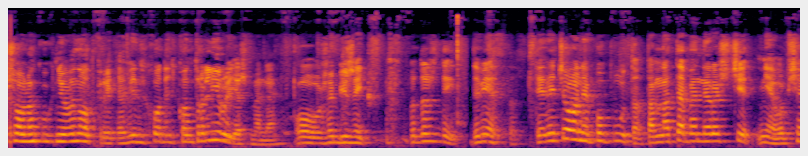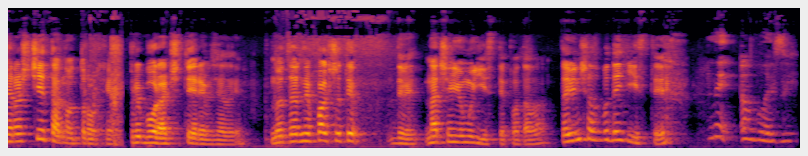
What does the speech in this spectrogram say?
Пішов на кухню вино відкрити, він ходить, контролюєш мене. О, вже біжить. Подожди, Демістос, ти нічого не попутав, там на тебе не розчит... Ні, взагалі розчитано трохи. Прибора 4 взяли. Ну це ж не факт, що ти. Диви, наче йому їсти подала. Та він зараз буде їсти. Не облизуй.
